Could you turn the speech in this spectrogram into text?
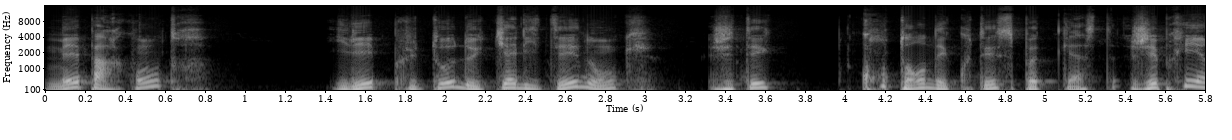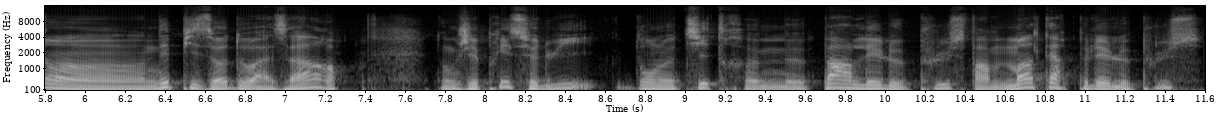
Mais par contre, il est plutôt de qualité, donc j'étais content d'écouter ce podcast. J'ai pris un épisode au hasard, donc j'ai pris celui dont le titre me parlait le plus, enfin m'interpellait le plus,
